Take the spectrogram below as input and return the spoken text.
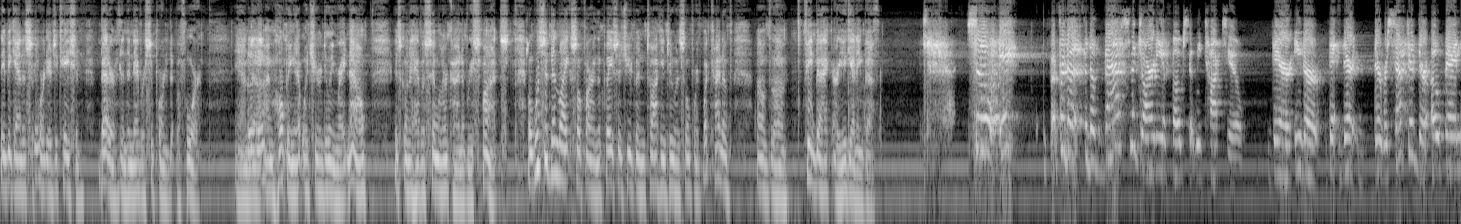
they began to support education better than they never supported it before. And uh, mm-hmm. uh, I'm hoping that what you're doing right now is going to have a similar kind of response. Well, what's it been like so far in the places you've been talking to and so forth? What kind of, of uh, feedback are you getting, Beth? So it for the for the vast majority of folks that we talk to, they're either they're they're receptive, they're open,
